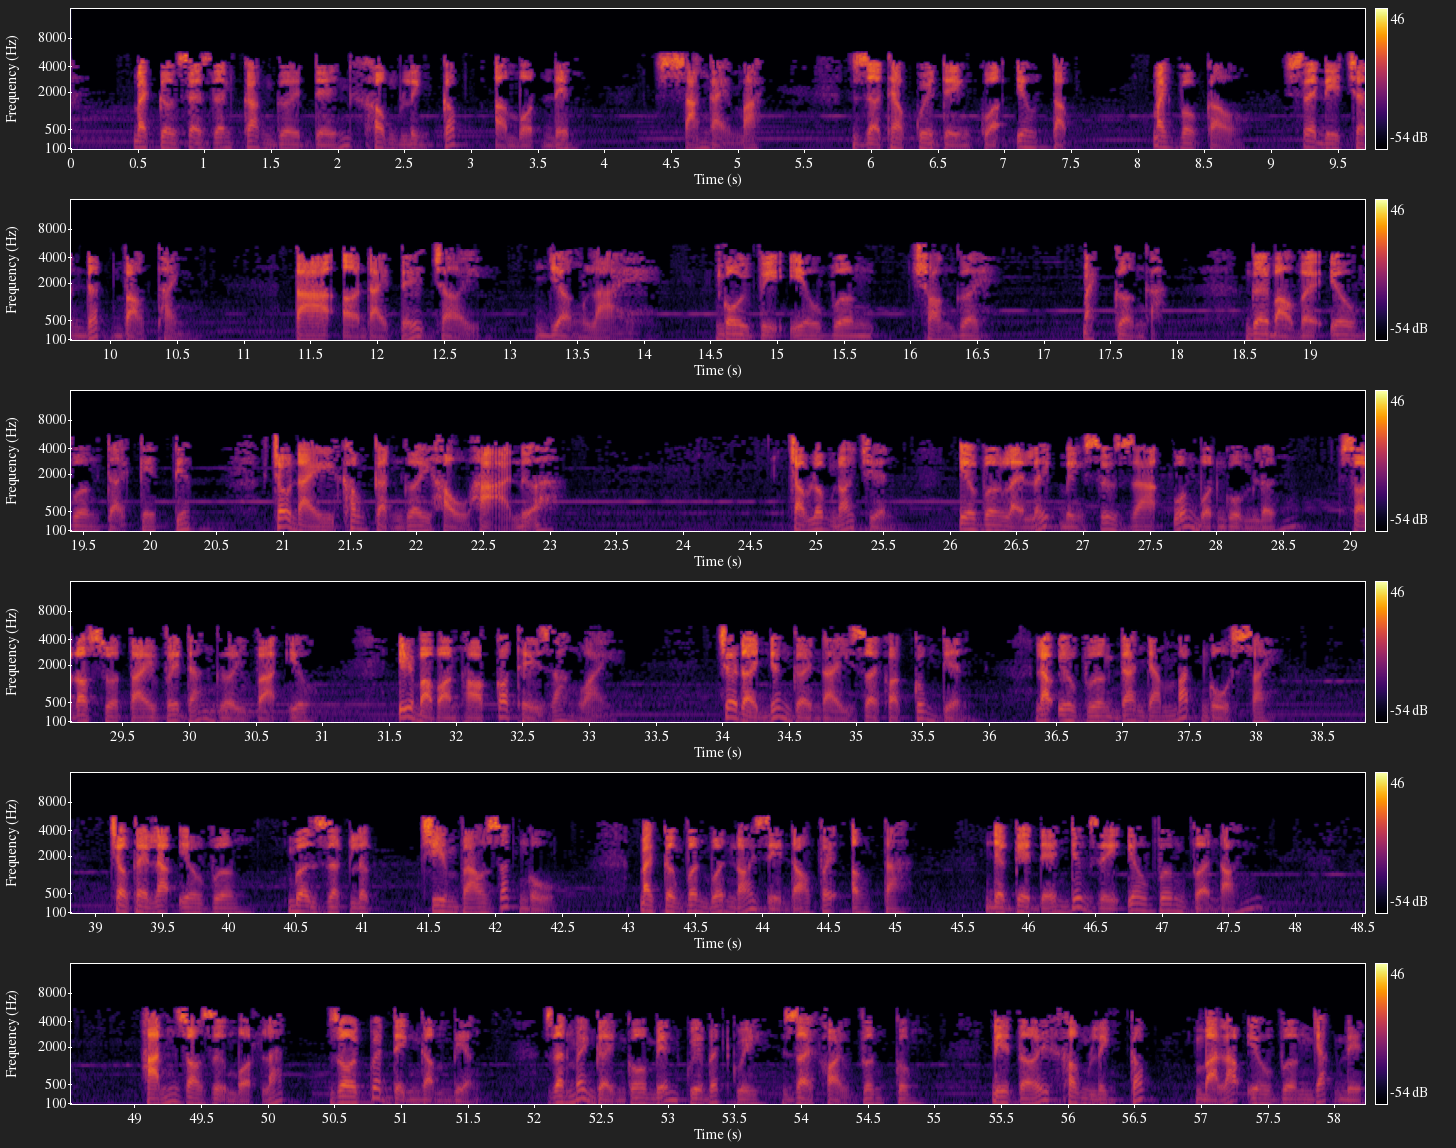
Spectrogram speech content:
Bạch Cường sẽ dẫn các người đến không linh cốc Ở một đêm, Sáng ngày mai. Dựa theo quy định của yêu tập Bạch vô cầu Sẽ đi chân đất vào thành. Ta ở đại tế trời, Nhường lại Ngôi vị yêu vương cho ngươi. Bạch Cường à Ngươi bảo vệ yêu vương đời kế tiếp. Chỗ này không cần ngươi hầu hạ nữa. Trong lúc nói chuyện, Yêu vương lại lấy bình sư ra uống một ngụm lớn, Sau đó xua tay với đám người và yêu. Ý bảo bọn họ có thể ra ngoài. Chưa đợi những người này rời khỏi cung điện Lão yêu vương đã nhắm mắt ngủ say. Trông thấy lão yêu vương, Mượn giật lực, chìm vào giấc ngủ. Bạch Cường Vân muốn nói gì đó với ông ta, Nhưng nghe đến những gì yêu vương vừa nói, Hắn do dự một lát, Rồi quyết định ngậm miệng. Dần mấy người ngô miễn quy bất quy Rời khỏi vương cung, Đi tới không linh cốc Mà lão yêu vương nhắc đến.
